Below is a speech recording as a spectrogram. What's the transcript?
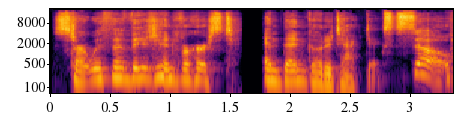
Start with the vision first and then go to tactics. So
